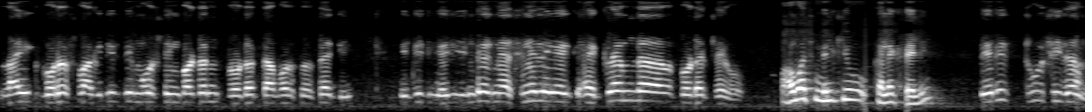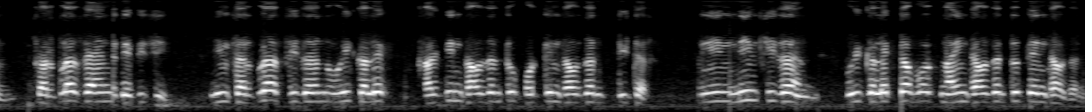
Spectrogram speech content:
like Goraswag. It is the most important product of our society. It is internationally acclaimed uh, product. How much milk you collect daily? There is two seasons, surplus and deficit. In surplus season, we collect 13,000 to 14,000 liters. In new season, we collect about 9,000 to 10,000.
